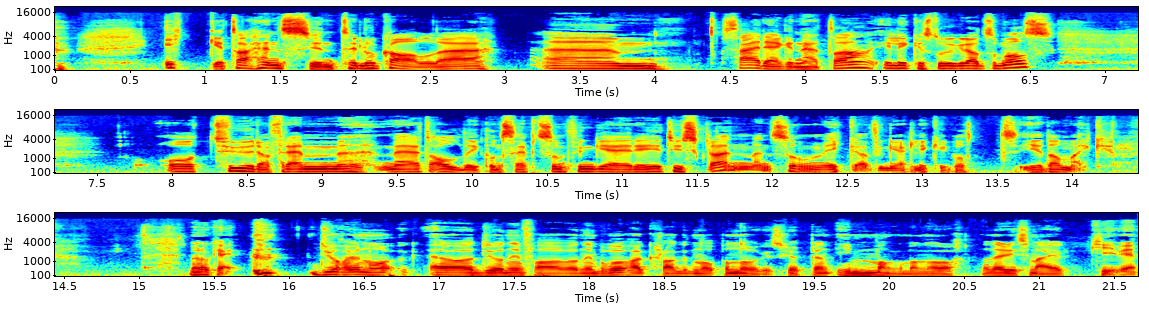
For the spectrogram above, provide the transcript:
ikke ta hensyn til lokale eh, særegenheter i like stor grad som oss, og tura frem med et Aldi-konsept som fungerer i Tyskland, men som ikke har fungert like godt i Danmark. Men ok, du, har jo nå, du og din far og din bror har klagd nå på Norgesgruppen i mange mange år. og Det er de som er Kiwi.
